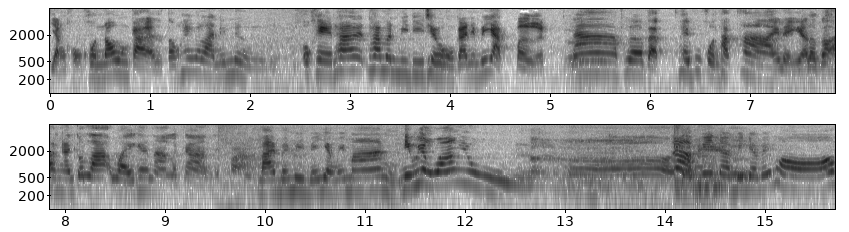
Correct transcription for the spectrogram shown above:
อย่างของคนนอกวงการอาจจะต้องให้เวลานิดนึงโอเค ถ้าถ้ามันมีดีเทลของการยังไม่อยากเปิดหน้าเพื่อแบบให้ผู้คนทักทายอะไรอย่างเงี้ยเราก็อะงั้นก็ละไว้แค่นั้นละกันไม่ไม่มีไม่ยังไม่มั่นนิ้วยังว่างอยู่เออมินอะมินยังไม่พร้อม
